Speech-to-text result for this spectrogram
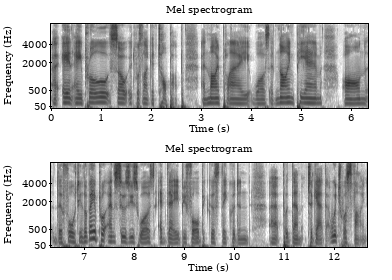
uh, in April, so it was like a top up. And my play was at 9 p.m. on the 14th of April, and Susie's was a day before because they couldn't uh, put them together, which was fine.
